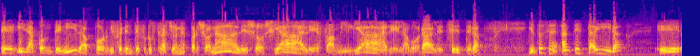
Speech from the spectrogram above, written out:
eh, ira contenida por diferentes frustraciones personales, sociales, familiares, laborales, etcétera. Y entonces, ante esta ira, eh,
